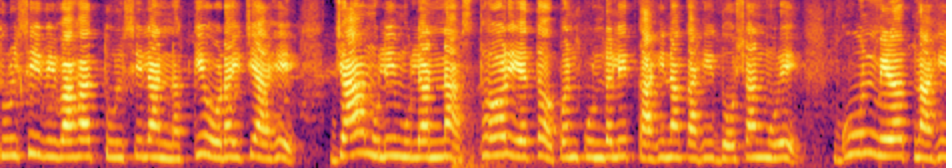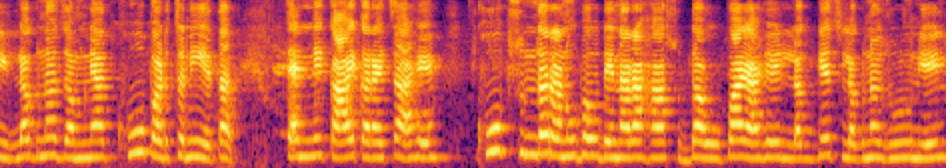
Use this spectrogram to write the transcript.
तुलसी विवाहात तुलसीला नक्की ओढायची आहे. ज्या मुली मुलांना स्थळ येतं पण कुंडलीत काही ना काही दोषांमुळे गुण मिळत नाही लग्न जमण्यात खूप अडचणी येतात. त्यांनी काय करायचं आहे? खूप सुंदर अनुभव देणारा हा सुद्धा उपाय आहे. लगेच लग्न जुळून येईल.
